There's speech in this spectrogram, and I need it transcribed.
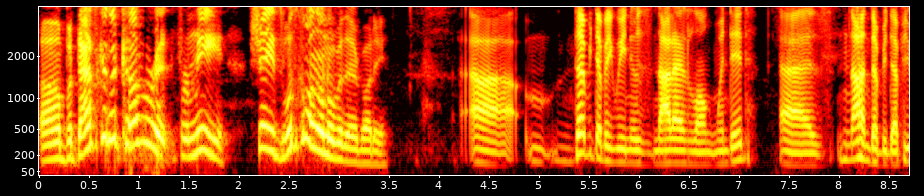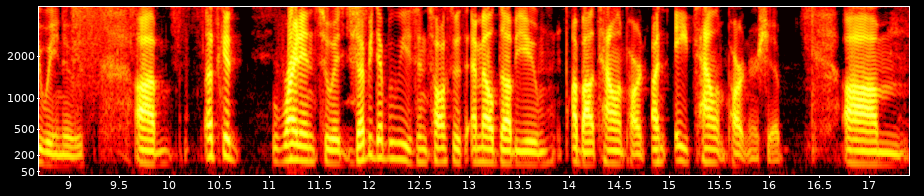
uh, but that's gonna cover it for me. Shades, what's going on over there, buddy? uh, WWE news is not as long winded as non WWE news. Um, let's get right into it. WWE is in talks with MLW about talent part an, a talent partnership. Um,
